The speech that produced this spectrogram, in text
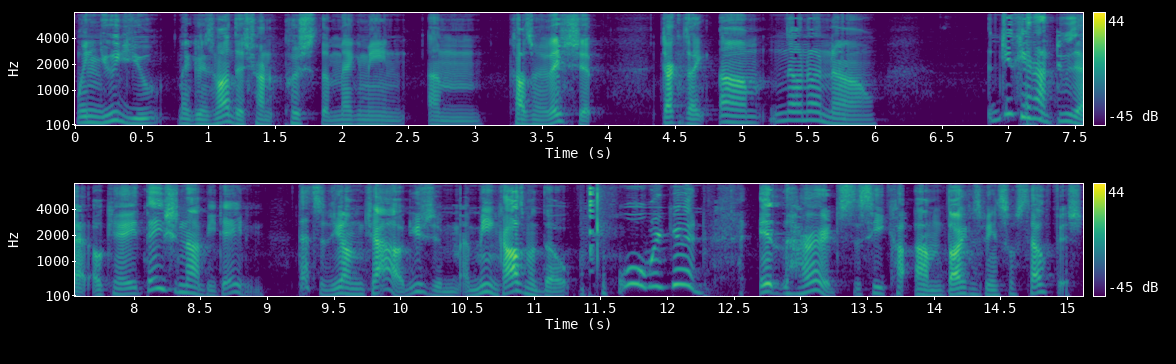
When Yuiyui, Megumin's mother, is trying to push the Megumin um Kazuma relationship, Darkness like, um, no, no, no, you cannot do that. Okay, they should not be dating. That's a young child. You should. Me and Kazuma though. oh, we're good. It hurts to see um Darkness being so selfish,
